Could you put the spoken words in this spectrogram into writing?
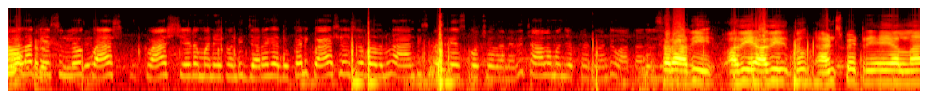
చాలా కేసుల్లో క్వాష్ క్వాష్ చేయడం అనేటువంటి జరగదు. కానీ క్వాష్ చేసే బదులు యాంటిసిపేట్ చేసుకోవచ్చు అనేది చాలా మంది చెప్పినటువంటి వార్త. అది సరే అది అది అది యాంటిసిపేటరీ వేయాలన్నా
